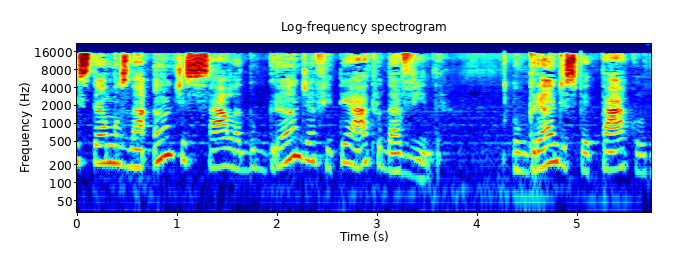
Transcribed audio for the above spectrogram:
estamos na antessala do grande anfiteatro da vida. O grande espetáculo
